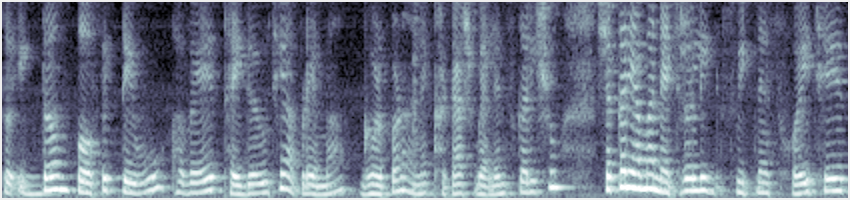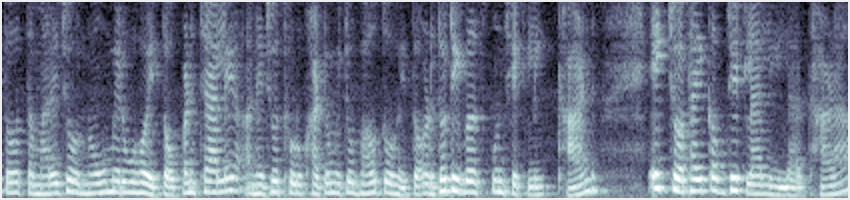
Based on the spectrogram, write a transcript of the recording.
તો એકદમ પરફેક્ટ એવું હવે થઈ ગયું છે. આપણે એમાં ગળપણ અને ખટાશ બેલેન્સ કરીશું. શક્કરિયામાં નેચરલી સ્વીટનેસ હોય છે, તો તમારે જો ન ઉમેરવું હોય તો પણ ચાલે, અને જો થોડું ખાટું મીઠું ભાવતું હોય તો અડધો ટેબલ સ્પૂન જેટલી ખાંડ, એક ચોથાઈ કપ જેટલા લીલા ધાણા,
